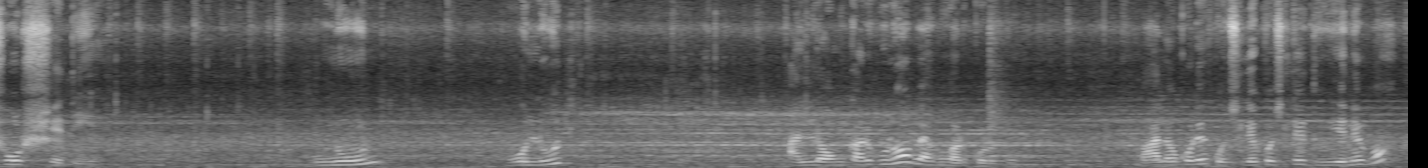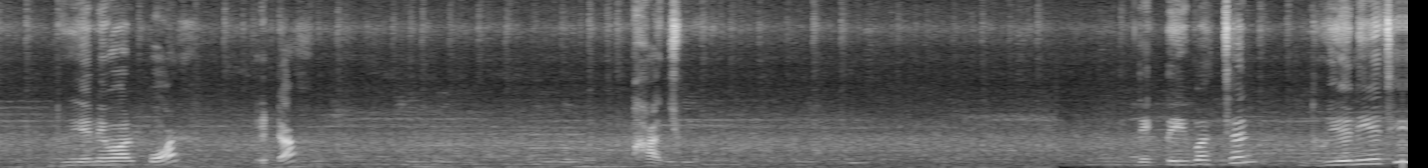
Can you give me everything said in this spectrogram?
সর্ষে দিয়ে। নুন, হলুদ আর লঙ্কার গুঁড়োও ব্যবহার করব। ভালো করে কচলে কচলে ধুয়ে নেব। ধুয়ে নেওয়ার পর এটা ভাজব। দেখতেই পাচ্ছেন, ধুয়ে নিয়েছি।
